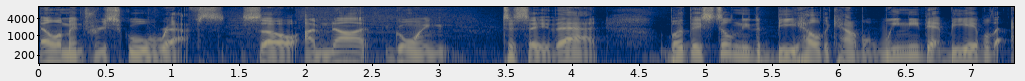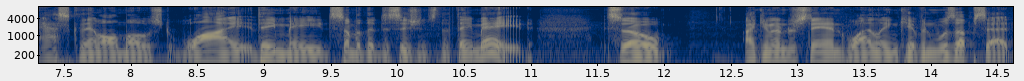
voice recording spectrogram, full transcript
elementary school refs. So i'm not going to say that but they still need to be held accountable. We need to be able to ask them almost why they made some of the decisions that they made. So I can understand why Lane Kiffin was upset,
